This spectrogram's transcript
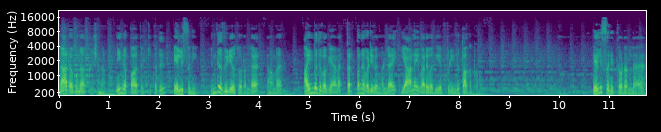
நான் ரகுநாத் கிருஷ்ணா. நீங்க பார்த்துட்டு இருக்கிறது எலிஃபனி. இந்த வீடியோ தொடர்ல நாம ஐம்பது வகையான கற்பனை வடிவங்கள்ல யானை வரைவது எப்படின்னு பார்க்க போறோம். எலிஃபனி தொடர்ல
